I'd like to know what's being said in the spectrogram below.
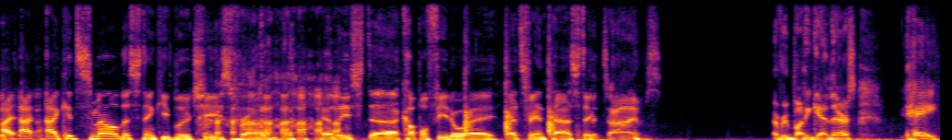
I, I, I could smell the stinky blue cheese from at least uh, a couple feet away. That's fantastic. Good times. Everybody getting theirs. Hey,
